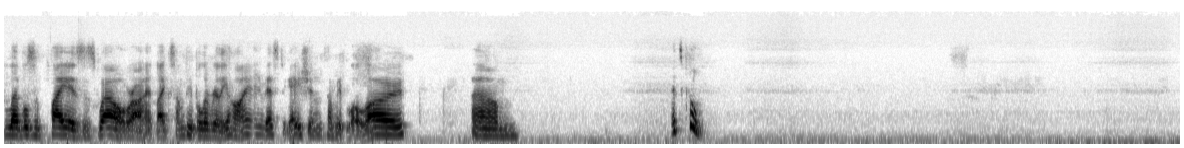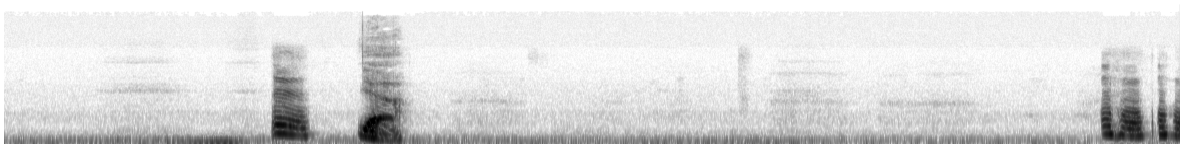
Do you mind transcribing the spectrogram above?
levels of players as well, right? Like some people are really high in investigation, some people are low. Um, it's cool. Mm. Yeah. Mm-hmm. Mm-hmm.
